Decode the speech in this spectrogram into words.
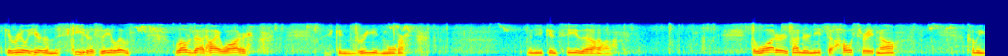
you can really hear the mosquitoes. They love, love that high water. They can breed more. And you can see the, uh, the water is underneath the house right now, coming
